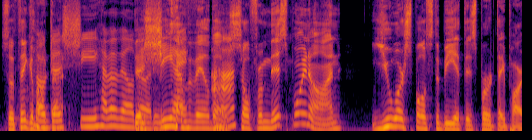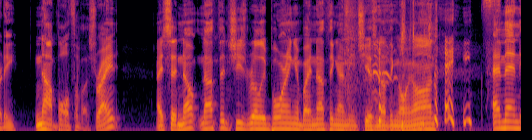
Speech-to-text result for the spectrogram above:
so think So about does that. Does she have availability? Does she have availability? Uh-huh. So from this point on, you are supposed to be at this birthday party, not both of us, right? I said, nope, nothing. She's really boring. And by nothing, I mean she has nothing going on. and then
